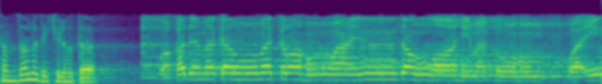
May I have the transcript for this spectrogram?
समजावलं देखील होतं وقد مكروا مكرهم وعند الله مكرهم وإن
